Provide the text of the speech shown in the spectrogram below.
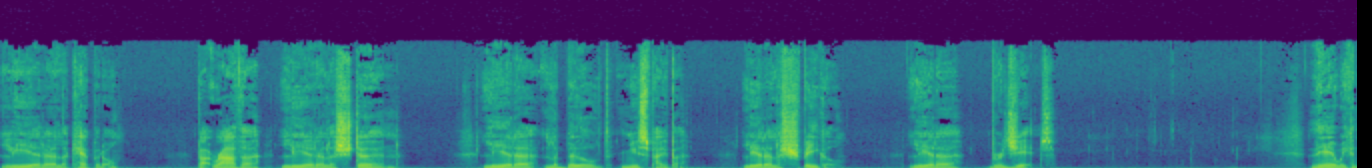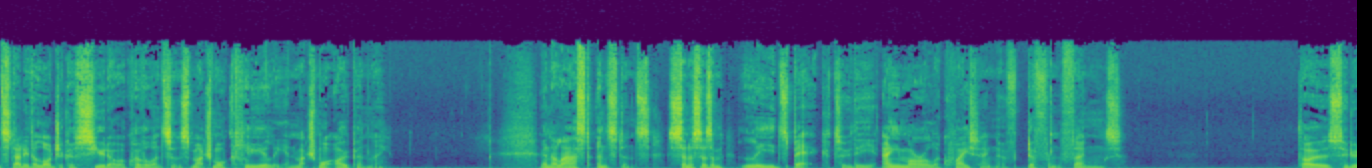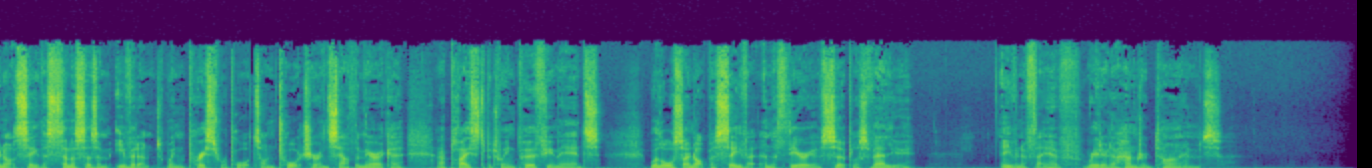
lire le capital, but rather lehre le Stern Lire Le Bild newspaper, Lire Le Spiegel, Lire Brigitte. There we can study the logic of pseudo equivalences much more clearly and much more openly. In the last instance, cynicism leads back to the amoral equating of different things. Those who do not see the cynicism evident when press reports on torture in South America are placed between perfume ads will also not perceive it in the theory of surplus value, even if they have read it a hundred times.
